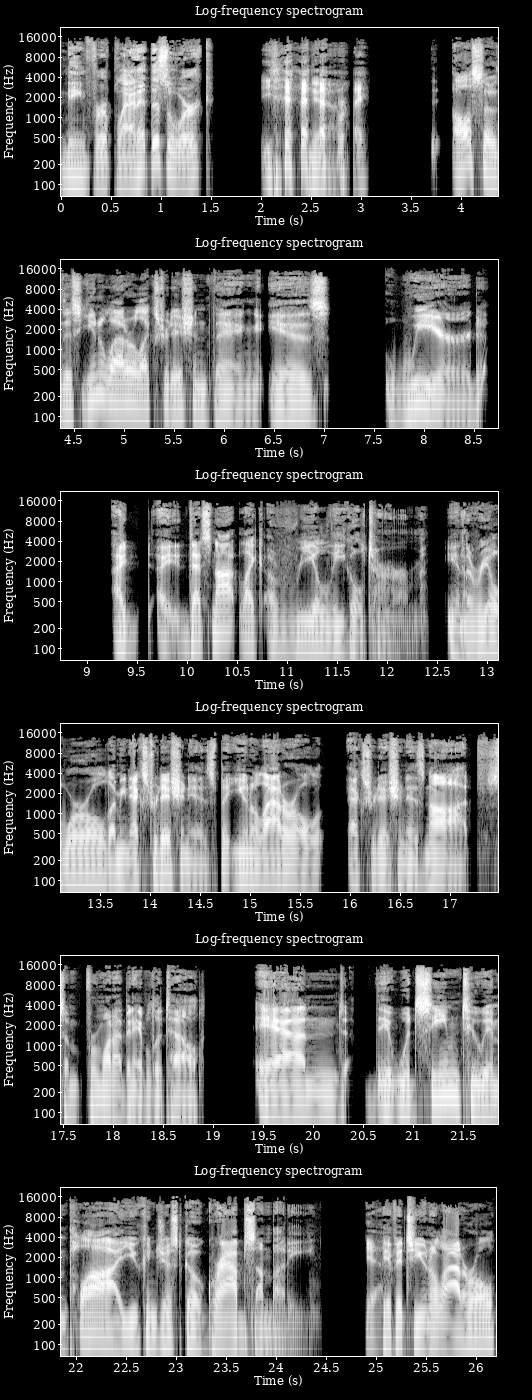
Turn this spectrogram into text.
name for a planet. This will work. yeah, Yeah. right. Also, this unilateral extradition thing is weird. I, I that's not like a real legal term in the real world. I mean, extradition is, but unilateral extradition is not. Some from what I've been able to tell, and it would seem to imply you can just go grab somebody Yeah. if it's unilateral.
